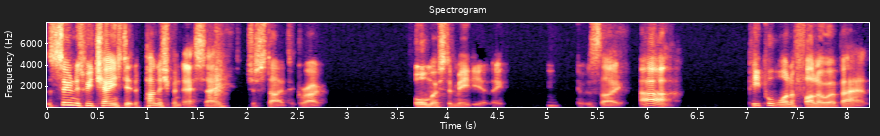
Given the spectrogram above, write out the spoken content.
as soon as we changed it to punishment essay, just started to grow almost immediately. It was like, ah, people want to follow a band.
